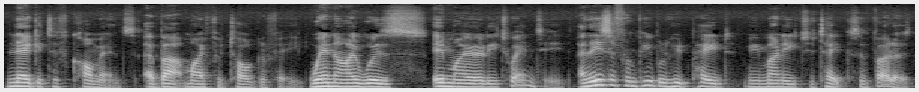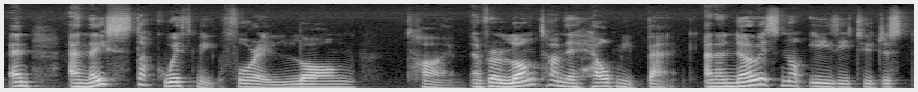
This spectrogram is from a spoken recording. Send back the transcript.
negative comments about my photography when I was in my early 20s. And these are from people who'd paid me money to take some photos. And and they stuck with me for a long time. And for a long time they held me back. And I know it's not easy to just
